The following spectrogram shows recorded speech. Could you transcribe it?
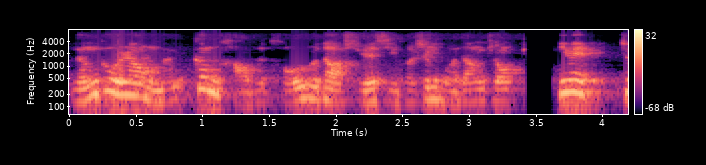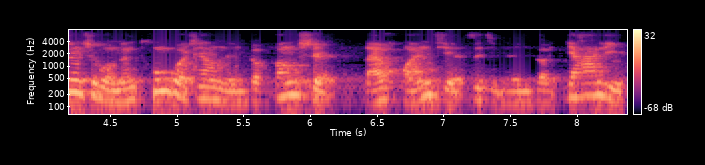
能够让我们更好的投入到学习和生活当中，因为正是我们通过这样的一个方式来缓解自己的一个压力，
